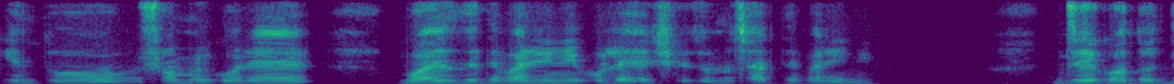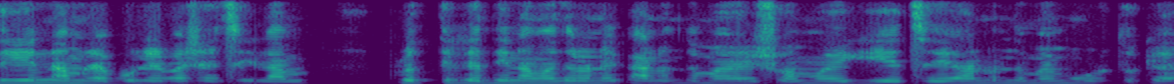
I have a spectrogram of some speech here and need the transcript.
কিন্তু সময় করে ভয়েস দিতে পারিনি বলে সেজন্য ছাড়তে পারিনি। যে কতদিন আমরা বোনের বাসায় ছিলাম, প্রত্যেকটা দিন আমাদের অনেক আনন্দময় সময় গিয়েছে। আনন্দময় মুহূর্ত কা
